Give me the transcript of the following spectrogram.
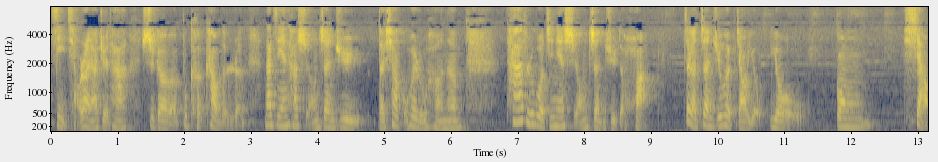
技巧，让人家觉得他是个不可靠的人。那今天他使用证据的效果会如何呢？他如果今天使用证据的话，这个证据会比较有有功效。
